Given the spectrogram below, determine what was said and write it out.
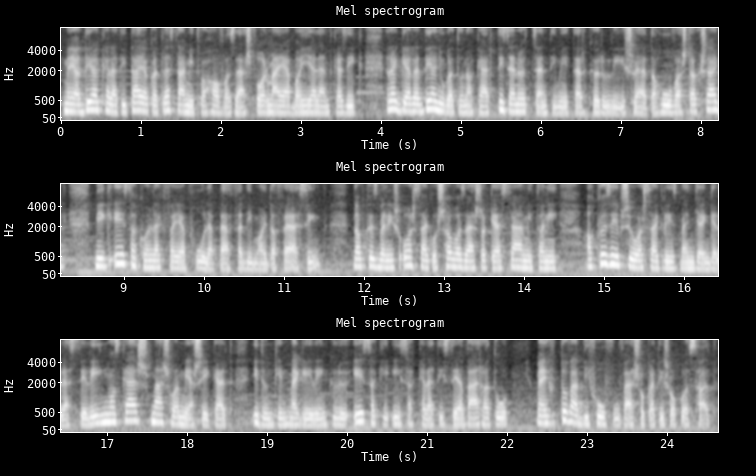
mely a délkeleti tájakat leszámítva havazás formájában jelentkezik. Reggelre délnyugaton akár 15 cm körüli is lehet a hóvastagság, míg északon legfeljebb hólepel fedi majd a felszínt. Napközben is országos havazásra kell számítani, a középső ország részben gyenge lesz légmozgás, máshol mérsékelt, időnként megélénkülő északi északkeleti szél várható mely további fófúvásokat is okozhat.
